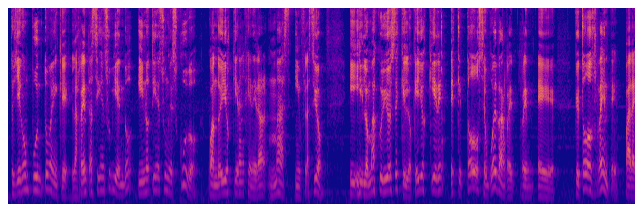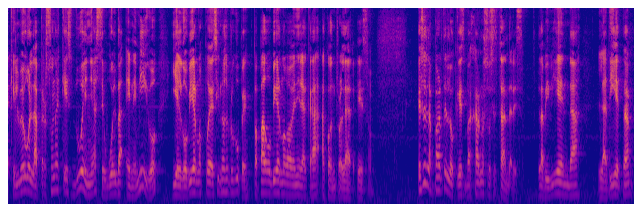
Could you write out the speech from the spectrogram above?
entonces llega un punto en que las rentas siguen subiendo y no tienes un escudo cuando ellos quieran generar más inflación. Y, lo más curioso es que lo que ellos quieren es que todos se vuelvan, eh, que todos renten, para que luego la persona que es dueña se vuelva enemigo y el gobierno puede decir, no se preocupe, papá gobierno va a venir acá a controlar eso. Eso es la parte de lo que es bajar nuestros estándares. La vivienda, la dieta.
